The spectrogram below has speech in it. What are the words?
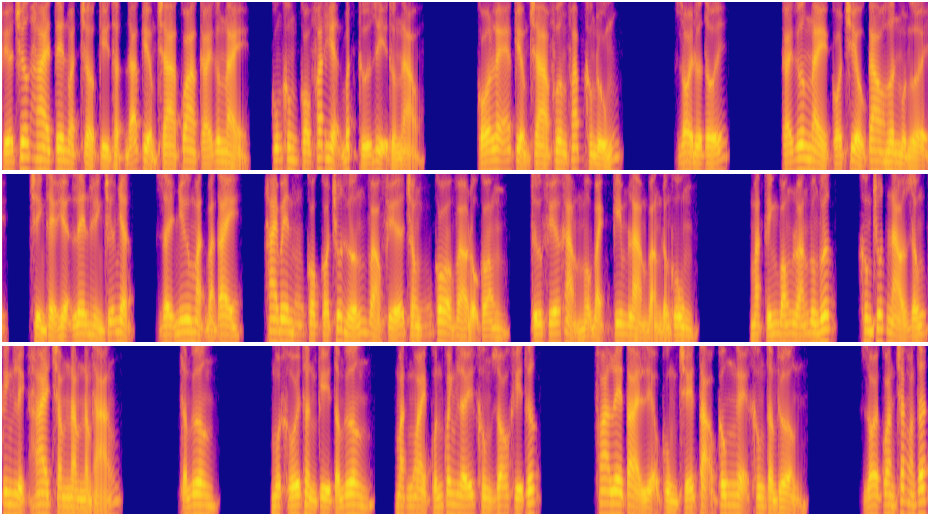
phía trước hai tên mặt trở kỳ thật đã kiểm tra qua cái gương này, cũng không có phát hiện bất cứ gì thường nào. Có lẽ kiểm tra phương pháp không đúng. Rồi đưa tới. Cái gương này có chiều cao hơn một người, chỉnh thể hiện lên hình chữ nhật, dày như mặt bàn tay, hai bên có có chút hướng vào phía trong, co vào độ cong, tứ phía khảm màu bạch kim làm bằng đồng khung mặt kính bóng loáng vương vức, không chút nào giống kinh lịch hai trăm năm năm tháng. Tấm gương. Một khối thần kỳ tấm gương, mặt ngoài quấn quanh lấy không rõ khí tức. Pha lê tài liệu cùng chế tạo công nghệ không tầm thường. Rồi quan chắc hoàn tất,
